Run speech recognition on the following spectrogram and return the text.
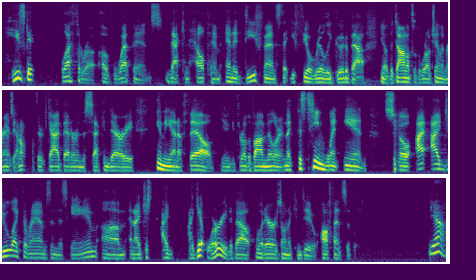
he's getting plethora of weapons that can help him and a defense that you feel really good about. You know, the Donalds of the world, Jalen Ramsey. I don't know if there's a guy better in the secondary in the NFL. You, know, you can throw the Von Miller and like this team went in. So I, I do like the Rams in this game. Um, and I just I I get worried about what Arizona can do offensively. Yeah,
